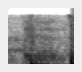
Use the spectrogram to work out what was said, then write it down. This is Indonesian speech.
never did.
